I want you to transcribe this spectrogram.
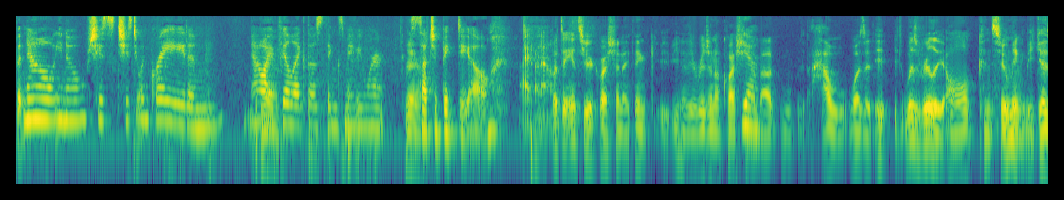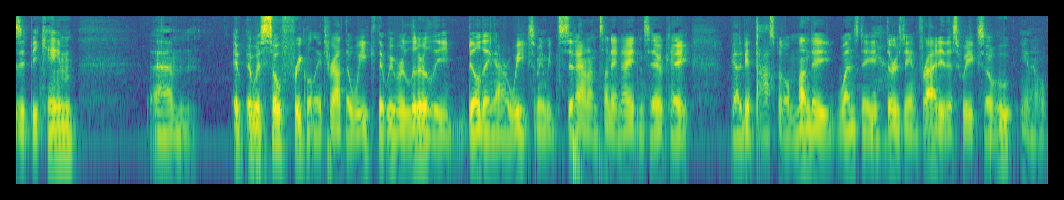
But now, you know, she's she's doing great and now I feel like those things maybe weren't Yeah. such a big deal. I don't know. But to answer your question, I think you know the original question Yeah. about how was it? It, it was really all consuming because it became. Um, it, it was so frequently throughout the week that we were literally building our weeks. I mean, we'd sit down on Sunday night and say, "Okay, we got to be at the hospital Monday, Wednesday, Yeah. Thursday, and Friday this week. So who, you know,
